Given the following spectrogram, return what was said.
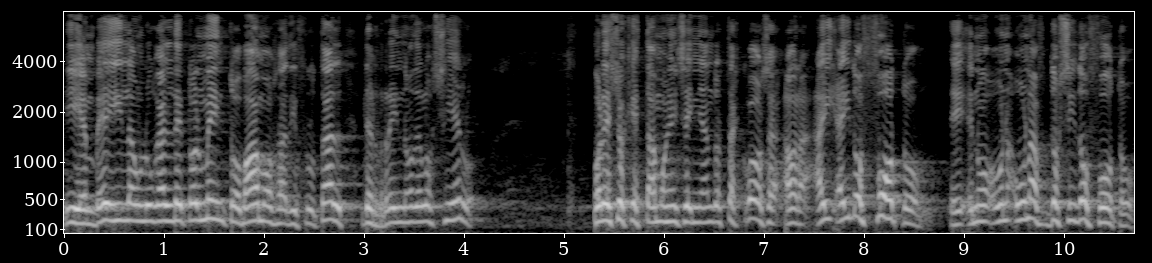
y en vez de ir a un lugar de tormento vamos a disfrutar del reino de los cielos. Por eso es que estamos enseñando estas cosas. Ahora, hay, dos fotos, eh, una, dos y dos fotos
